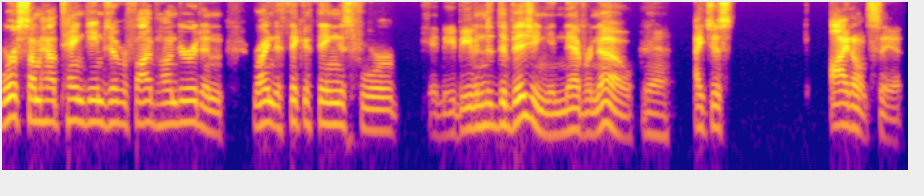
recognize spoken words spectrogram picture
we're somehow ten games over five hundred, and right in the thick of things for maybe even the division. You never know. yeah. I just I don't see it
